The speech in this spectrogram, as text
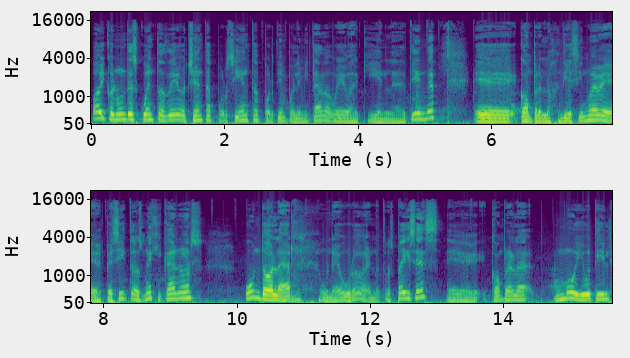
Hoy con un descuento de 80% por tiempo limitado, veo aquí en la tienda. Eh, cómpralo, 19 pesitos mexicanos, un dólar, un euro en otros países. Eh, cómprala, muy útil.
